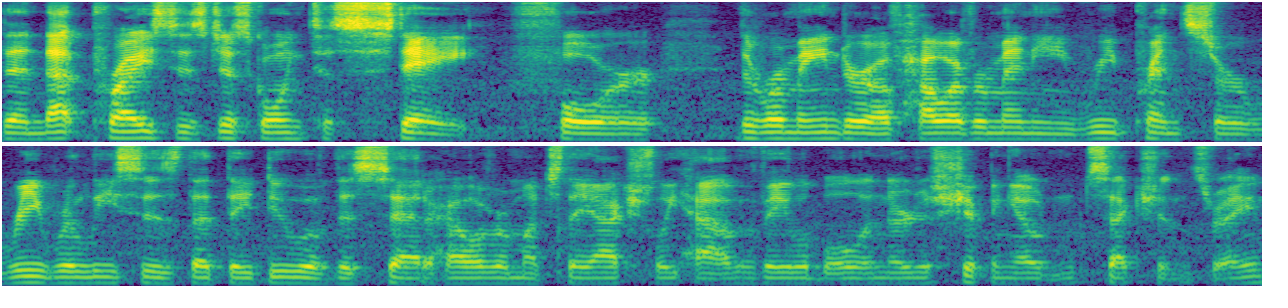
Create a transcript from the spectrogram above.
then that price is just going to stay for the remainder of however many reprints or re-releases that they do of this set or however much they actually have available and they're just shipping out in sections right?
